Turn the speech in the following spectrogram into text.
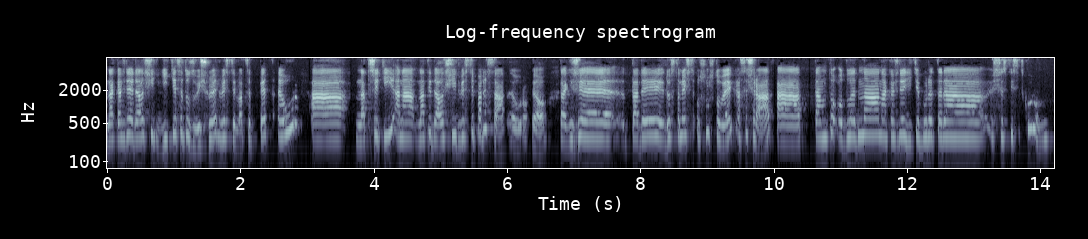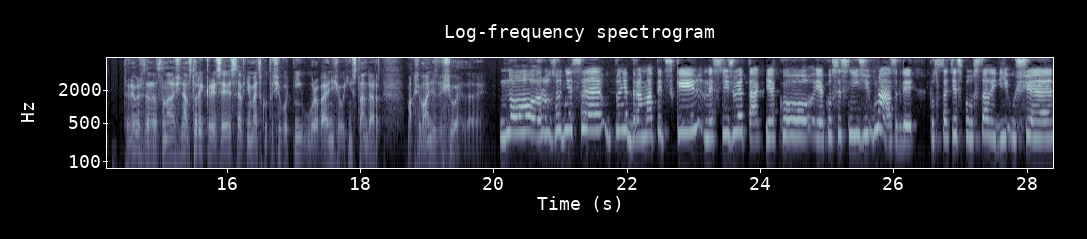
Na každé další dítě se to zvyšuje 225 eur a na třetí a na, na ty další 250 euro. Jo. Takže tady dostaneš 800 a seš rád a tam to od ledna na každé dítě bude teda 6000 korun. To je neuvěřitelné. Znamená, že navzdory krizi se v Německu ta životní úroveň, životní standard maximálně zvyšuje. Tady. No, rozhodně se úplně dramaticky nesnižuje tak, jako, jako se sníží u nás, kdy v podstatě spousta lidí už je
